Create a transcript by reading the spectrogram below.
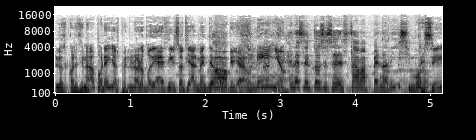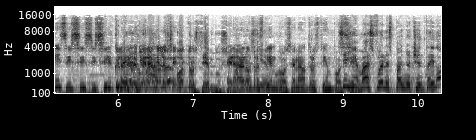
los coleccionaba por ellos, pero no lo podía decir socialmente No, porque yo pues, era un niño. En ese entonces estaba penadísimo, ¿no? Sí, sí, sí, sí, sí. Sí, claro, yo era los Otros tiempos. Eran Otros tiempos, tiempos. eran otros tiempos. Sí, sí. y además fue en España 82.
